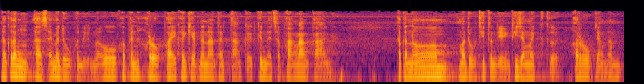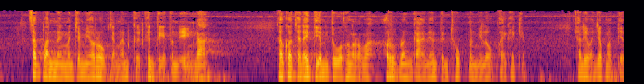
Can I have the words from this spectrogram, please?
เราก็ต้องอาศัยมาดูคนอื่นว่าโอ้เขาเป็นโรคภัยไข้เจ็บนานๆต่าง ๆ เกิดขึ้นในสภางร่างกาย แล้วก็น้อมมาดูที่ตนเองที่ยังไม่เกิดโรคอย่างนั้น สักวันหนึ่งมันจะมีโรคอย่างนั้นเกิดขึ้นเตตนเองได้เราก็จะได้เตรียมตัวของเราว่า รูปร่างกายนี้มันเป็นทุกข์มันมีโรคภัยไข้เจ็บเขาเรียกว่ายกมาเปรียบ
